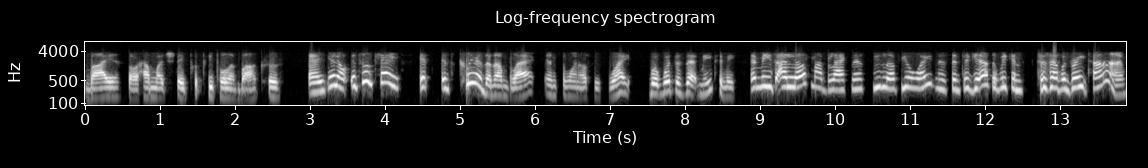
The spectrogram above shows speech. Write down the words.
biased or how much they put people in boxes. And you know, it's okay. It, it's clear that I'm black and someone else is white. But what does that mean to me? It means I love my blackness, you love your whiteness, and together we can just have a great time.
